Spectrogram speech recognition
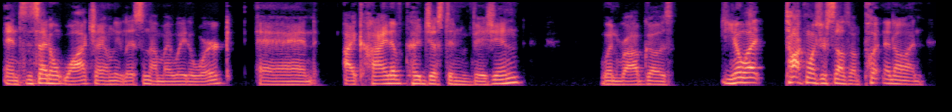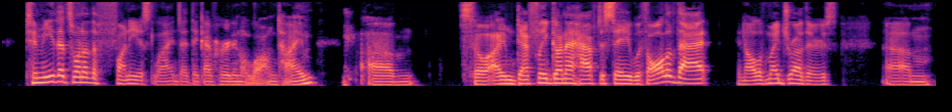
and since I don't watch, I only listen on my way to work, and I kind of could just envision when Rob goes, "You know what? Talk amongst yourselves. I'm putting it on." To me, that's one of the funniest lines I think I've heard in a long time Um, so I'm definitely gonna have to say, with all of that and all of my druthers, um,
